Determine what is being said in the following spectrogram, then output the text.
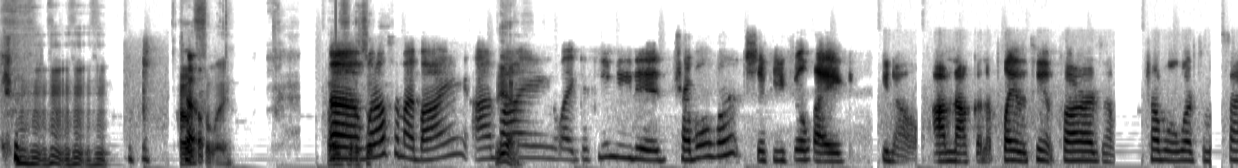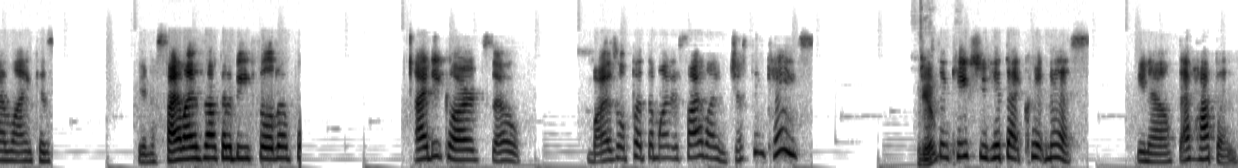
Hopefully. Uh, what else am I buying? I'm Yeah. buying like if you needed trouble alerts, if you feel like you know I'm not gonna play the team up cards and trouble alerts on the sideline because your the sideline's not gonna be filled up with ID cards, so might as well put them on the sideline just in case. Yep. Just in case you hit that crit miss. You know, that happens.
